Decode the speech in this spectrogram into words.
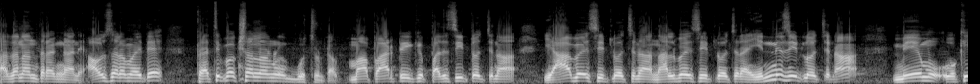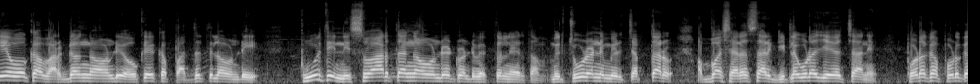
తదనంతరం కానీ అవసరమైతే ప్రతిపక్షంలో కూర్చుంటాం. మా పార్టీకి పది సీట్లు వచ్చినా యాభై సీట్లు వచ్చినా నలభై సీట్లు వచ్చినా ఎన్ని సీట్లు వచ్చినా మేము ఒకే ఒక వర్గంగా ఉండి ఒకే ఒక పద్ధతిలో ఉండి పూర్తి నిస్వార్థంగా ఉండేటువంటి వ్యక్తులను నేర్తాం మీరు చూడండి మీరు చెప్తారు అబ్బా శరత్ సార్ గిట్ల కూడా చేయొచ్చా అని. పొడక పొడక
